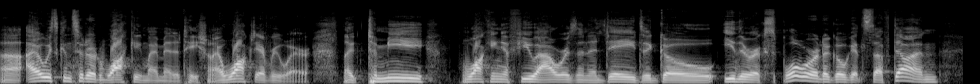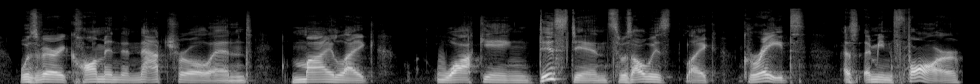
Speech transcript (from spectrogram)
uh, I always considered walking my meditation. I walked everywhere. Like to me, walking a few hours in a day to go either explore or to go get stuff done was very common and natural. And my like walking distance was always like great. As I mean, far.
